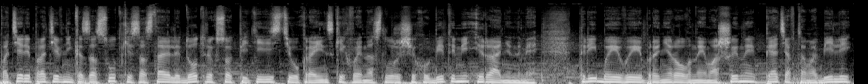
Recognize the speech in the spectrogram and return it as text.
Потери противника за сутки составили до 350 украинских военнослужащих убитыми и ранеными, три боевые бронированные машины, пять автомобилей,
